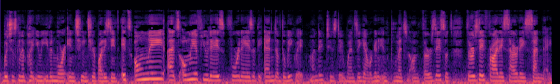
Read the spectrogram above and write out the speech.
which is going to put you even more in tune to your body's needs. It's only it's only a few days, four days at the end of the week. Wait, Monday, Tuesday, Wednesday. Yeah, we're going to implement it on Thursday, so it's Thursday, Friday, Saturday, Sunday.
